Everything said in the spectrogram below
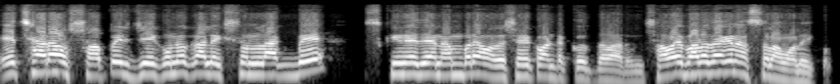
এছাড়াও শপের যে কোনো কালেকশন লাগবে স্ক্রিনে দেওয়া নাম্বারে আমাদের সঙ্গে কন্ট্যাক্ট করতে পারেন। সবাই ভালো থাকেন, আসসালামু আলাইকুম।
